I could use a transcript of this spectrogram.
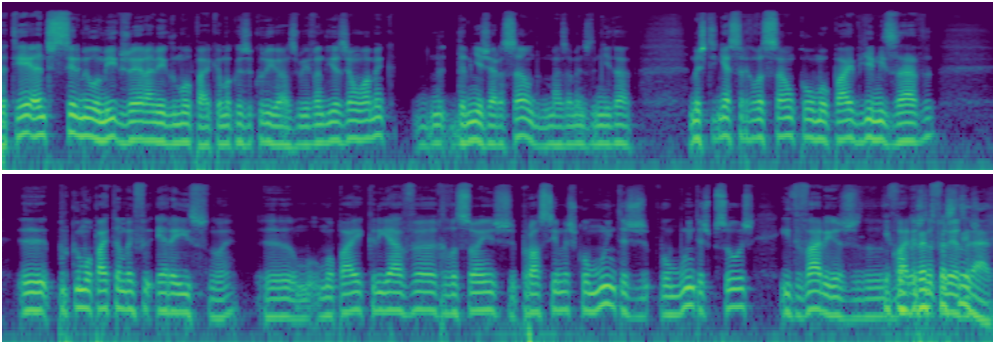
até antes de ser meu amigo já era amigo do meu pai, que é uma coisa curiosa. O Ivan Dias é um homem que, da minha geração, de mais ou menos da minha idade, mas tinha essa relação com o meu pai de amizade, porque o meu pai também era isso, não é? o meu pai criava relações próximas com muitas, com muitas pessoas e de várias, de e com várias naturezas. Facilidade.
